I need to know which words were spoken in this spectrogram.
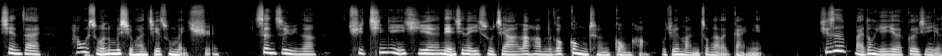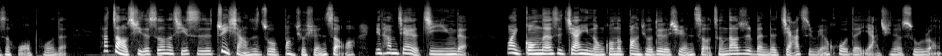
现在，他为什么那么喜欢接触美学，甚至于呢，去亲近一些年轻的艺术家，让他们能够共成共好，我觉得蛮重要的概念。其实百栋爷爷的个性也是活泼的，他早期的时候呢，其实最想是做棒球选手哦，因为他们家有基因的，外公呢是嘉义农工的棒球队的选手，曾到日本的甲子园获得亚军的殊荣。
